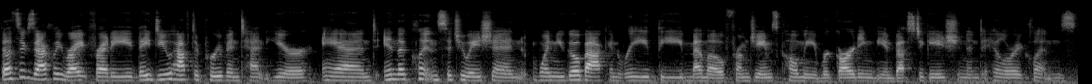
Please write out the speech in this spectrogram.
That's exactly right, Freddie. They do have to prove intent here. And in the Clinton situation, when you go back and read the memo from James Comey regarding the investigation into Hillary Clinton's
